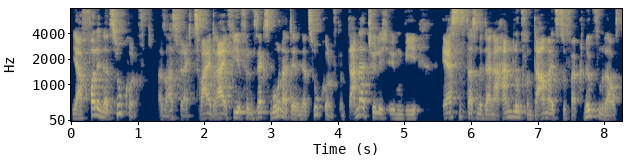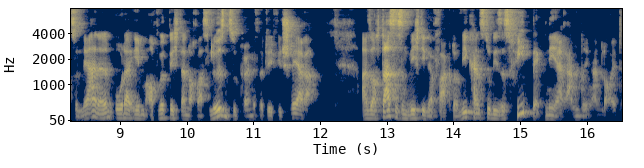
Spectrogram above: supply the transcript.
ja voll in der Zukunft. Also hast vielleicht zwei, drei, vier, fünf, sechs Monate in der Zukunft und dann natürlich irgendwie erstens das mit deiner Handlung von damals zu verknüpfen und daraus zu lernen oder eben auch wirklich dann noch was lösen zu können, ist natürlich viel schwerer. Also auch das ist ein wichtiger Faktor. Wie kannst du dieses Feedback näher ranbringen an Leute?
